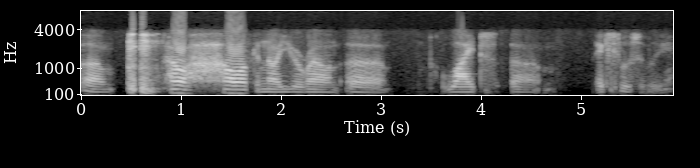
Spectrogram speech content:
Um, how how often are you around uh, whites um, exclusively?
